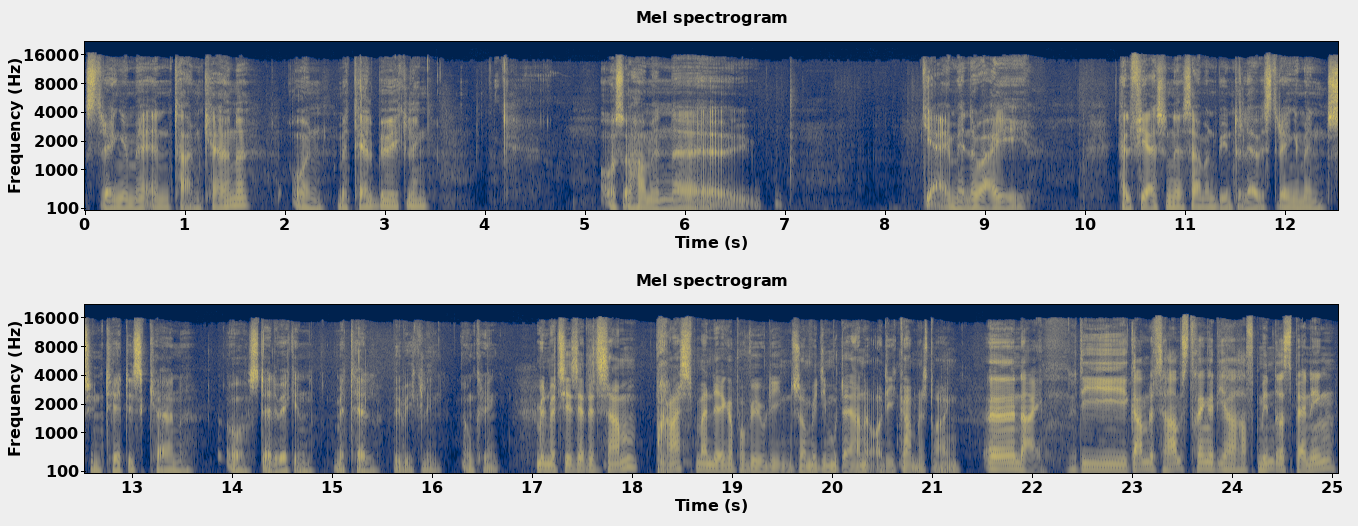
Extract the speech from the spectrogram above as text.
strenge med en tarmkerne og en metalbevikling. Og så har man, øh, ja, jeg mener, var i 70'erne, så har man begyndt at lave strenge med en syntetisk kerne og stadigvæk en metalbevikling omkring. Men Mathias, er det det samme pres, man lægger på violinen, som i de moderne og de gamle strenge? Øh, nej. De gamle tarmstrenge, de har haft mindre spænding,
